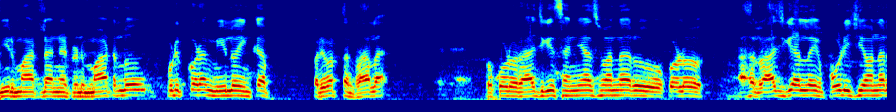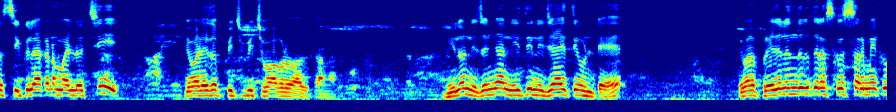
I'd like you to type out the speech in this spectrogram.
మీరు మాట్లాడినటువంటి మాటలు ఇప్పటికి కూడా మీలో ఇంకా పరివర్తన రాలే? ఒకడు రాజకీయ సన్యాసం అన్నారు ఒకడు అసలు రాజకీయాల్లో పోటీ చేయమన్నారు సిగ్గు లేకుండా మళ్ళీ వచ్చి ఇవాళ ఏదో పిచ్చి పిచ్చి వాగుడు వాగుతున్నారు మీలో నిజంగా నీతి నిజాయితీ ఉంటే ఇవాళ ప్రజలు ఎందుకు తిరస్కరిస్తారు మీకు?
